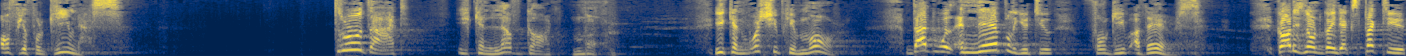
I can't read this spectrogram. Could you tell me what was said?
of your forgiveness. Through that, you can love God more. You can worship Him more. That will enable you to forgive others. God is not going to expect you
